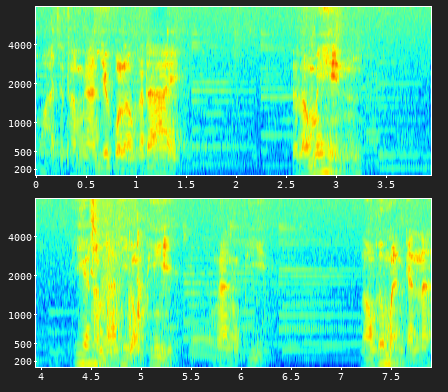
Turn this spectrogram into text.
เขาอาจจะทำงานเยอะกว่าเราก็ได้ แต่เราไม่เห็น พี่ก็ทำหน้าที่ของพี่ทำงานของพี่ น้องก็เหมือนกันนะ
